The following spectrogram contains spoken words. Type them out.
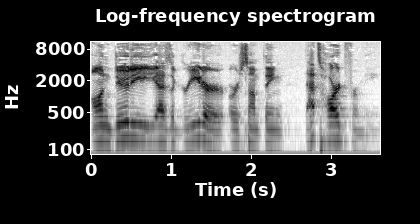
on duty as a greeter or something, that's hard for me.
